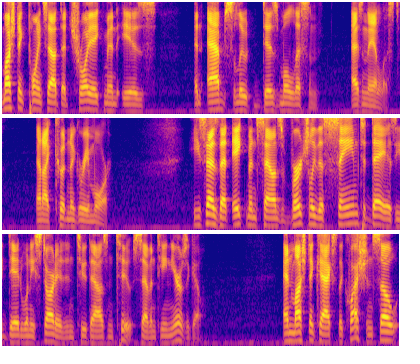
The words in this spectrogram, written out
Mushnick points out that Troy Aikman is an absolute dismal listen as an analyst, and I couldn't agree more. He says that Aikman sounds virtually the same today as he did when he started in 2002, 17 years ago. And Mushnick asks the question so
